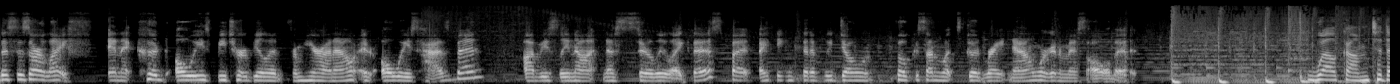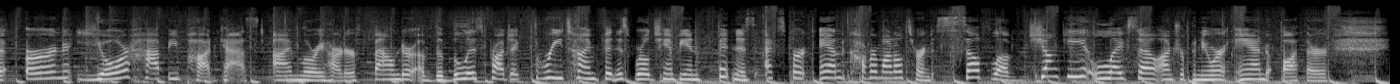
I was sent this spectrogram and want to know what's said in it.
This is our life and it could always be turbulent from here on out. It always has been. Obviously, not necessarily like this, but I think that if we don't focus on what's good right now, we're going to miss all of it. Welcome to the Earn Your Happy podcast. I'm Lori Harder, founder of the Bliss Project, three time fitness world champion, fitness expert, and cover model turned self love junkie, lifestyle entrepreneur, and author.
